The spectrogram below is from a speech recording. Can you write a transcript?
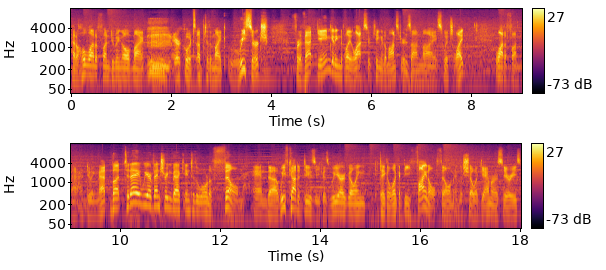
Had a whole lot of fun doing all of my air quotes up to the mic research for that game, getting to play lots of King of the Monsters on my Switch Lite. A lot of fun there doing that. But today we are venturing back into the world of film, and uh, we've got a doozy because we are going to take a look at the final film in the Showa Gamera series,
